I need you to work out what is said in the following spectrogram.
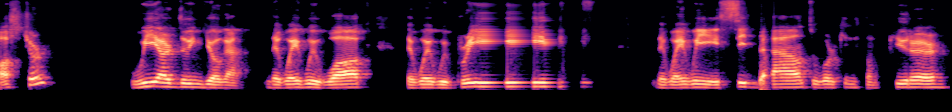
posture, we are doing yoga. The way we walk, the way we breathe, the way we sit down to work in the computer,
